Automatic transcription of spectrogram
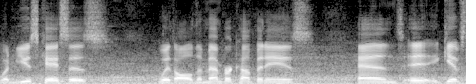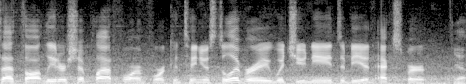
with use cases with all the member companies, and it, it gives that thought leadership platform for continuous delivery, which you need to be an expert Yeah.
